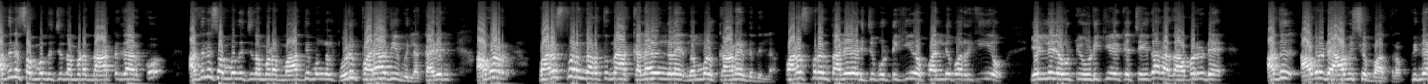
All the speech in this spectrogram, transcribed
അതിനെ സംബന്ധിച്ച് നമ്മുടെ നാട്ടുകാർക്കോ അതിനെ സംബന്ധിച്ച് നമ്മുടെ മാധ്യമങ്ങൾക്ക് ഒരു പരാതിയുമില്ല. കാര്യം അവർ പരസ്പരം നടത്തുന്ന ആ കലഹങ്ങളെ നമ്മൾ കാണേണ്ടതില്ല. പരസ്പരം തലയടിച്ച് പൊട്ടിക്കുകയോ പല്ല് പറിക്കുകയോ എല്ല് ചവിട്ടി ഒടിക്കുകയോ ഒക്കെ ചെയ്താൽ അത് അവരുടെ അത് അവരുടെ ആവശ്യം മാത്രം. പിന്നെ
